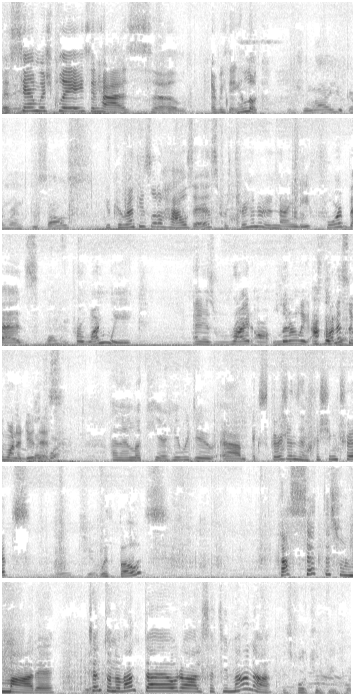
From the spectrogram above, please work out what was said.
a sandwich place. It has uh, everything. And look, July, you can rent this house you can rent these little houses for 390, four beds one week. for one week. And it's right on, literally, It's I honestly one. want to do That this. one. And then look here, here we do um, excursions and fishing trips Boats, yeah. with boats. Cassette sul mare, 190 euro al settimana It's for two people.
